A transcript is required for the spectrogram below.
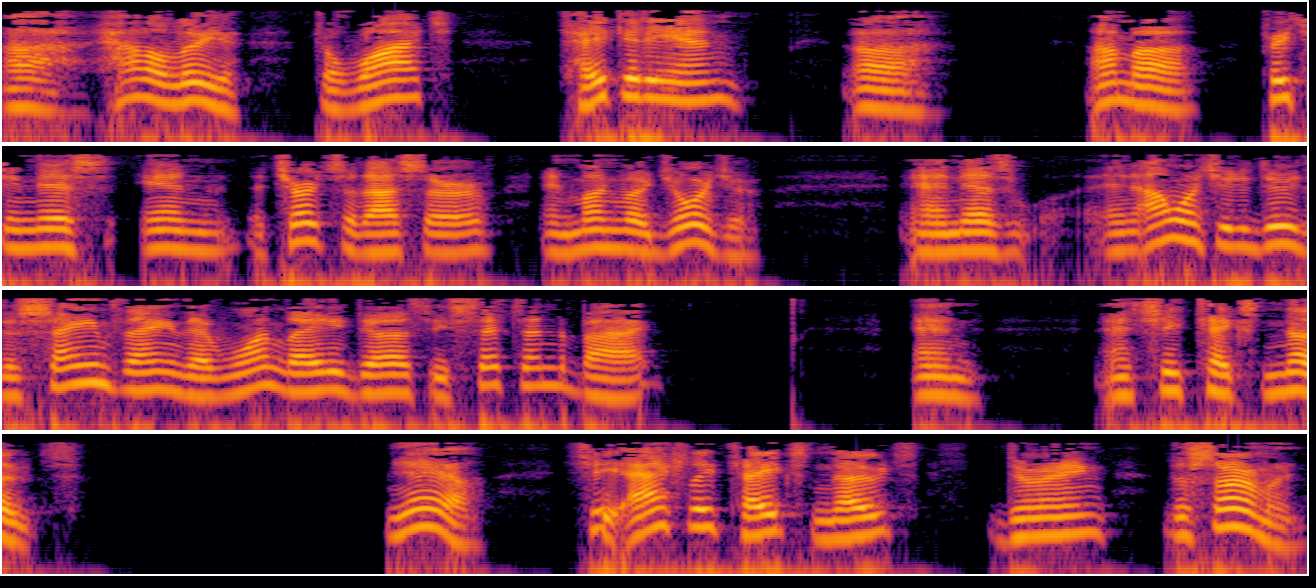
uh, hallelujah, to watch, take it in. Uh, I'm uh, preaching this in the church that I serve in Monroe, Georgia, and as and I want you to do the same thing that one lady does. She sits in the back and and she takes notes. Yeah, she actually takes notes during the sermon.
